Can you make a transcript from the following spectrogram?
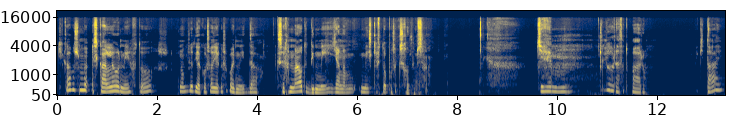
Και κάπως με εσκαλώνει αυτός, νομίζω 200-250. Ξεχνάω την τιμή για να μην σκεφτώ πόσα ξόδεψα. Και του λέω, ωραία, θα το πάρω. Με κοιτάει.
